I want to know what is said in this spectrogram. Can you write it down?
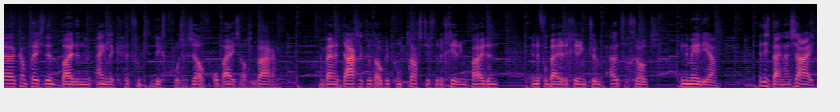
uh, kan president Biden nu eindelijk het voetlicht voor zichzelf opeisen als het ware. En bijna dagelijks wordt ook het contrast tussen de regering Biden en de voorbije regering Trump uitvergroot in de media. Het is bijna saai.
